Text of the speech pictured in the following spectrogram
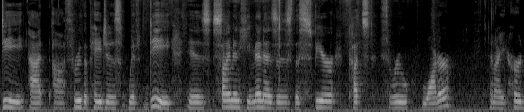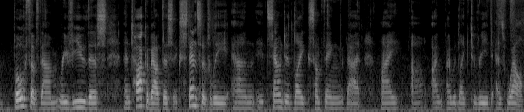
Dee at uh, Through the Pages with Dee, is Simon Jimenez's The Spear Cuts Through Water. And I heard both of them review this and talk about this extensively, and it sounded like something that I, uh, I, I would like to read as well.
